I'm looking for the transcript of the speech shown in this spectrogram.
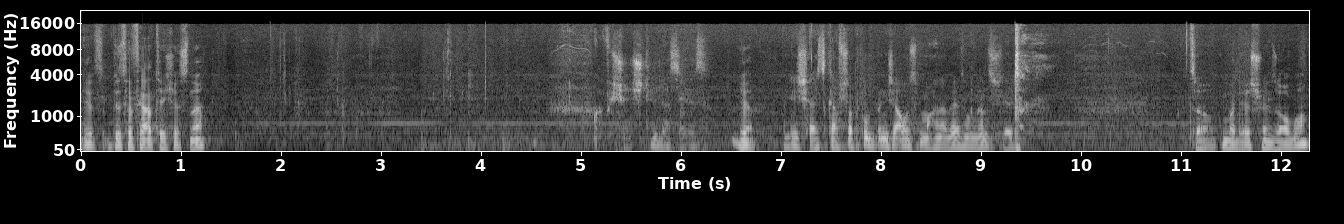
Jetzt, bis er fertig ist, ne? Still das hier ist. Ja. Wenn die scheiß Kraftstoffpumpe nicht ausmachen, dann wäre es noch ganz still. So, guck mal, der ist schön sauber.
